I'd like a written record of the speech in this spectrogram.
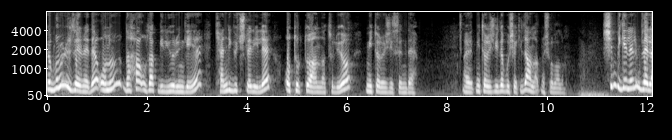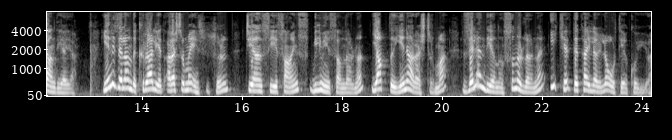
Ve bunun üzerine de onu daha uzak bir yörüngeye kendi güçleriyle oturttuğu anlatılıyor mitolojisinde. Evet mitolojiyi de bu şekilde anlatmış olalım. Şimdi gelelim Zelandiya'ya. Yeni Zelanda Kraliyet Araştırma Enstitüsü'nün GNC Science bilim insanlarının yaptığı yeni araştırma Zelandiya'nın sınırlarını ilk kez detaylarıyla ortaya koyuyor.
